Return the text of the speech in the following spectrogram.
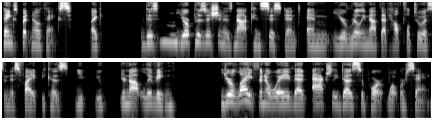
thanks, but no thanks. Like, this mm-hmm. your position is not consistent and you're really not that helpful to us in this fight because you, you you're not living your life in a way that actually does support what we're saying.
